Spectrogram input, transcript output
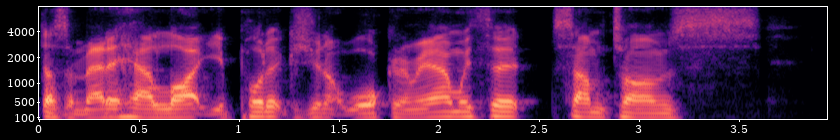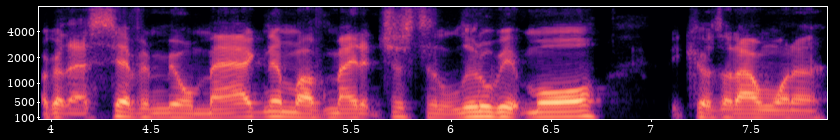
doesn't matter how light you put it because you're not walking around with it. Sometimes I've got that seven mil Magnum. I've made it just a little bit more because I don't want to,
